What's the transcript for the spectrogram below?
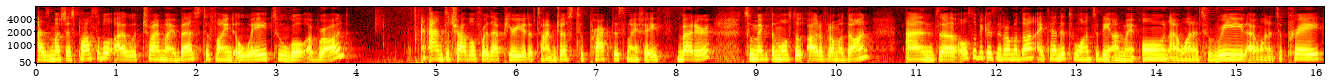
as much as possible, I would try my best to find a way to go abroad and to travel for that period of time just to practice my faith better, to make the most out of Ramadan. And uh, also because in Ramadan, I tended to want to be on my own. I wanted to read, I wanted to pray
